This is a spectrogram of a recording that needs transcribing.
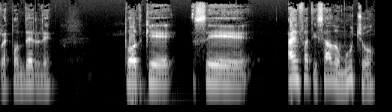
responderle porque se ha enfatizado mucho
